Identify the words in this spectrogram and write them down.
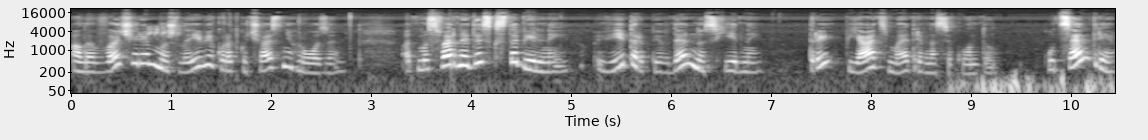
але ввечері можливі короткочасні грози. Атмосферний тиск стабільний, вітер південно-східний 3-5 метрів на секунду. У центрі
